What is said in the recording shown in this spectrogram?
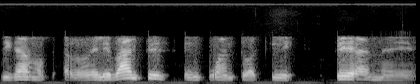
digamos relevantes en cuanto a que sean eh,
